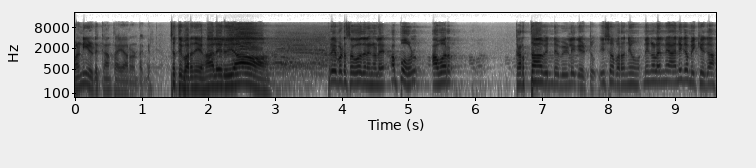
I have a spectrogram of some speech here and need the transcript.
പണിയെടുക്കാൻ തയ്യാറുണ്ടെങ്കിൽ. ചെത്തി പറഞ്ഞേ ഹാലേ ലുയാ പ്രിയപ്പെട്ട സഹോദരങ്ങളെ അപ്പോൾ അവർ കർത്താവിന്റെ വിളി കേട്ടു. ഈശോ പറഞ്ഞു നിങ്ങൾ എന്നെ അനുഗമിക്കുക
